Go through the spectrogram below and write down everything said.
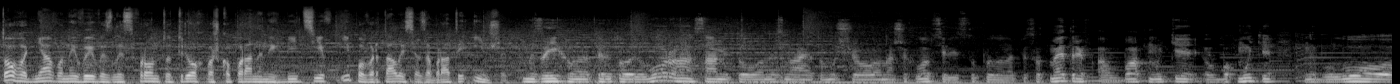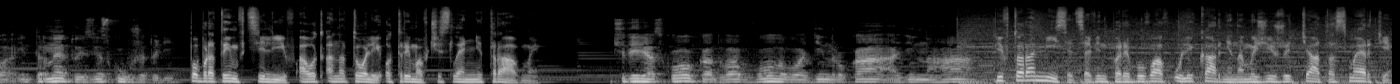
Того дня вони вивезли з фронту трьох важкопоранених бійців і поверталися забрати інших. Ми заїхали на територію ворога, самі того не знаю, тому що наші хлопці відступили на 500 метрів, а в Бахмуті, в Бахмуті не було інтернету і зв'язку вже тоді. Побратим вцілів, а от Анатолій отримав численні травми. Чотири осколка, два в голову, один рука, один нога. Півтора місяця він перебував у лікарні на межі життя та смерті.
